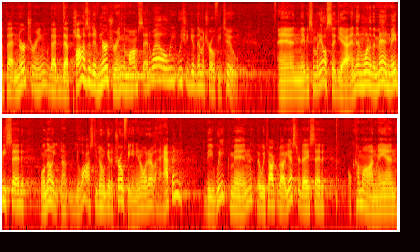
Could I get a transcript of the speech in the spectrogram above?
But that nurturing, that, that positive nurturing, the mom said, Well, we, we should give them a trophy too. And maybe somebody else said, Yeah. And then one of the men maybe said, well, no, you, uh, you lost. You don't get a trophy. And you know what happened? The weak men that we talked about yesterday said, Oh, come on, man.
